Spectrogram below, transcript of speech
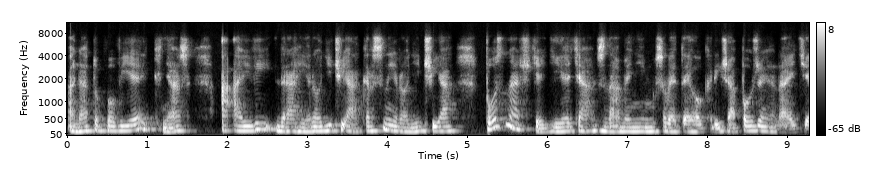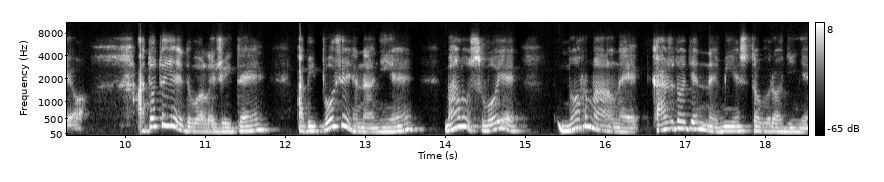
A na to povie kňaz, a aj vy, drahí rodičia a krsní rodičia, poznačte dieťa znamením Svetého kríža, požehnajte ho. A toto je dôležité, aby požehnanie malo svoje normálne, každodenné miesto v rodine.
